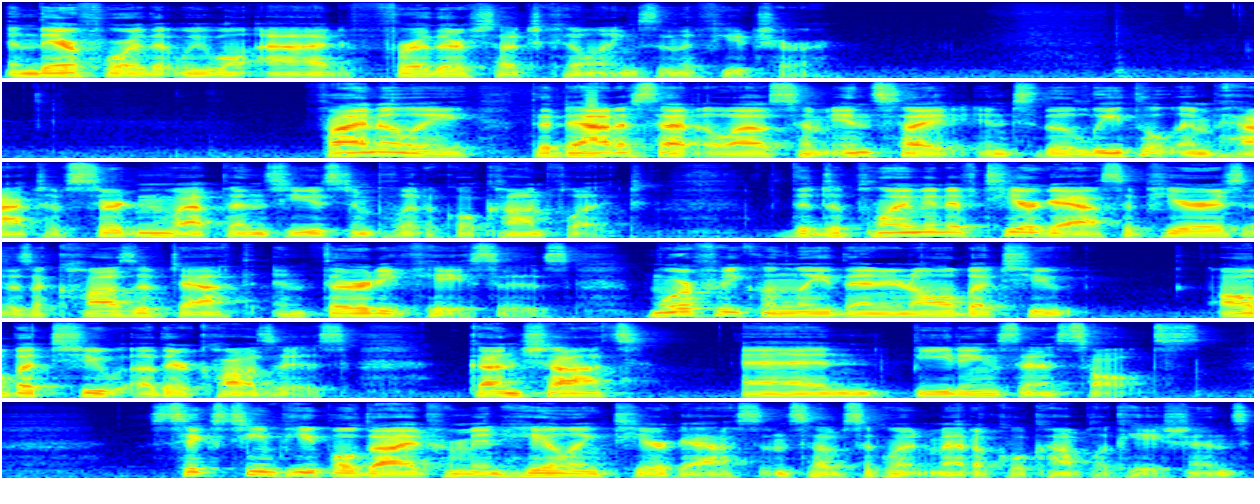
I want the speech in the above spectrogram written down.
and therefore that we will add further such killings in the future. Finally, the dataset allows some insight into the lethal impact of certain weapons used in political conflict. The deployment of tear gas appears as a cause of death in 30 cases, more frequently than in all but two, all but two other causes gunshots and beatings and assaults. 16 people died from inhaling tear gas and subsequent medical complications.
